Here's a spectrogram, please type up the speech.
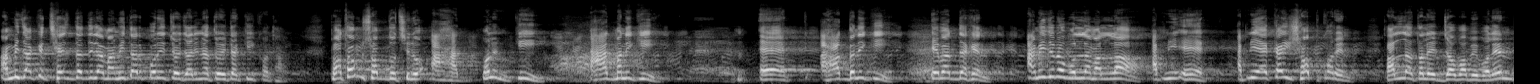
আমি যাকে ছেজদা দিলাম, আমি তার পরিচয় জানি না, তো এটা কি কথা? প্রথম শব্দ ছিল আহাদ। বলেন কি? আহাদ মানে কি? এক। আহাদ মানে কি? এবার দেখেন, আমি যেন বললাম, আল্লাহ, আপনি এক। আপনি একাই সব করেন। আল্লাহ তাহলে জবাবে বলেন,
